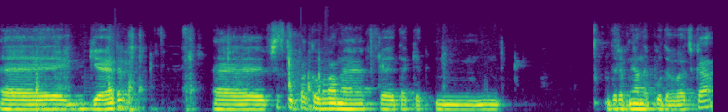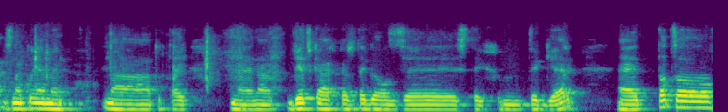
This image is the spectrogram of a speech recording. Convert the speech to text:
e, gier. E, wszystkie pakowane w takie mm, drewniane pudełeczka. Znakujemy na tutaj e, na wieczkach każdego z, z tych, tych gier. E, To, co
